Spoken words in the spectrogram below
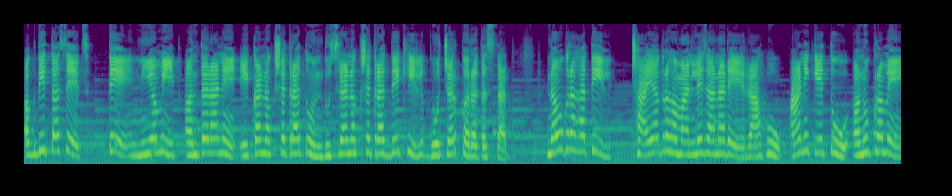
अगदी तसेच ते नियमित अंतराने एका नक्षत्रातून दुसऱ्या नक्षत्रात देखील गोचर करत असतात. नवग्रहातील छायाग्रह मानले जाणारे राहू आणि केतू अनुक्रमे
